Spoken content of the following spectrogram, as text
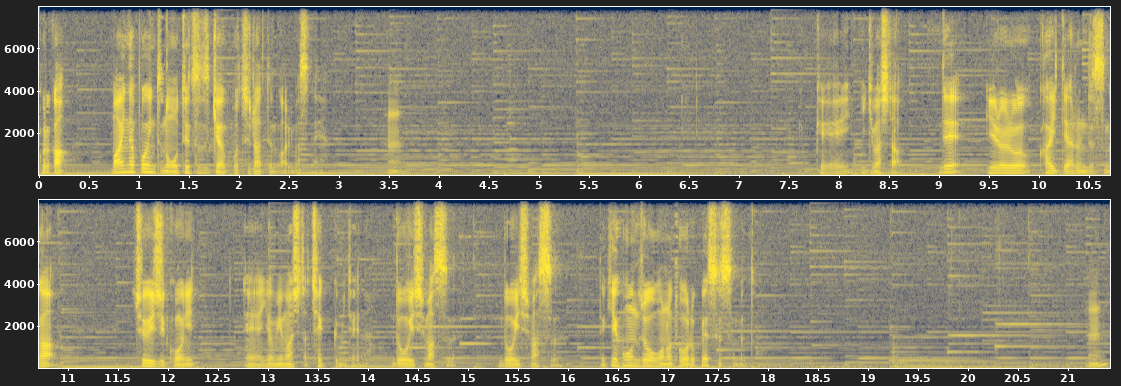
これか。マイナポイントのお手続きはこちらっていうのがありますね。OK。行きました。で、いろいろ書いてあるんですが、注意事項に、えー、読みました。チェックみたいな。同意します。同意します。で、基本情報の登録へ進むと。ん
